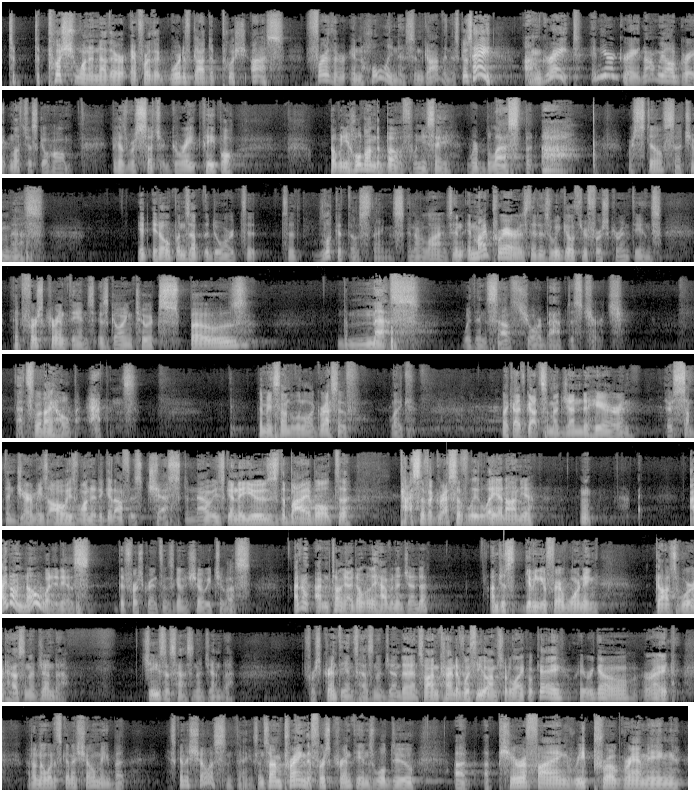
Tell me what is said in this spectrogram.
to, to push one another and for the Word of God to push us further in holiness and godliness. Because, hey, I'm great, and you're great. and Aren't we all great? And let's just go home because we're such a great people. But when you hold on to both, when you say, we're blessed, but ah, oh, we're still such a mess, it, it opens up the door to, to look at those things in our lives. And, and my prayer is that as we go through 1 Corinthians, that 1 Corinthians is going to expose the mess within South Shore Baptist Church. That's what I hope happens. That may sound a little aggressive, like, like I've got some agenda here and there's something Jeramie's always wanted to get off his chest, and now he's going to use the Bible to passive aggressively lay it on you. Hmm. I don't know what it is that 1 Corinthians is going to show each of us. I don't, I'm telling you, I don't really have an agenda. I'm just giving you fair warning. God's word has an agenda. Jesus has an agenda. 1 Corinthians has an agenda. And so I'm kind of with you. I'm sort of like, okay, here we go. All right. I don't know what it's going to show me, but He's going to show us some things. And so I'm praying that 1 Corinthians will do a, a purifying, reprogramming,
